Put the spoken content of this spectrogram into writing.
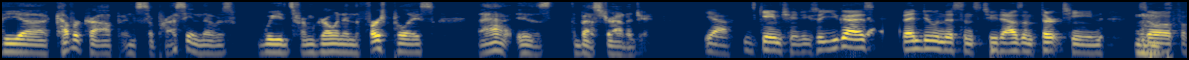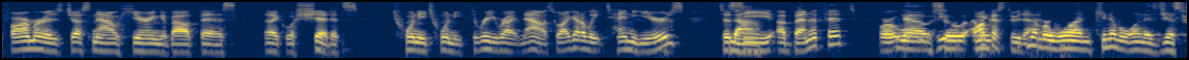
the uh, cover crop and suppressing those weeds from growing in the first place. That is the best strategy. Yeah, it's game changing. So you guys yeah. been doing this since 2013. Mm-hmm. So if a farmer is just now hearing about this, they're like, "Well, shit, it's 2023 right now. So I got to wait 10 years to nah. see a benefit." Or no, so walk I mean, us through that. Number one, key number one is just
